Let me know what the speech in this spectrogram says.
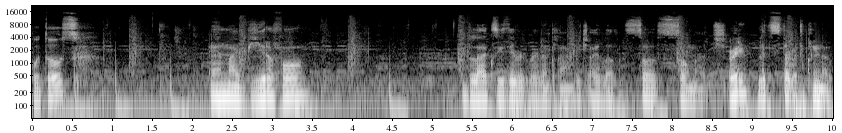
pothos and my beautiful black ZZ Raven plant, which I love so, so much. Ready? Let's start with the cleanup.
